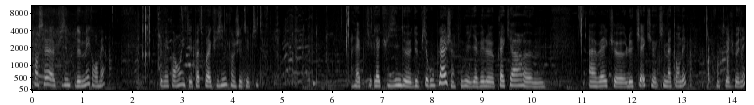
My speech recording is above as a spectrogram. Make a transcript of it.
Plus penser à la cuisine de mes grands-mères que mes parents n'étaient pas trop à la cuisine quand j'étais petite. La, la, cuisine de, de Pirou Plage, où il y avait le placard euh, avec euh, le cake qui m'attendait quand euh, je venais,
